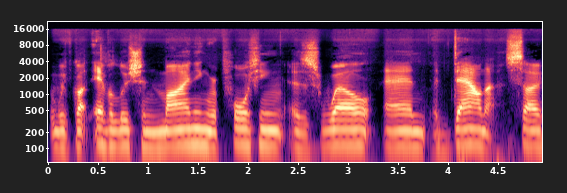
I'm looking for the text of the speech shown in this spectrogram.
We've got Evolution Mining reporting as well, and Downer. So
